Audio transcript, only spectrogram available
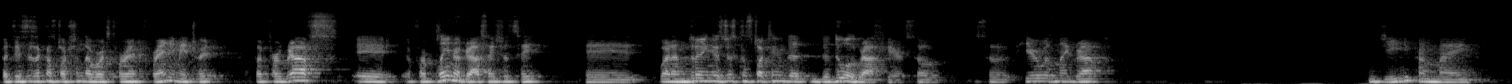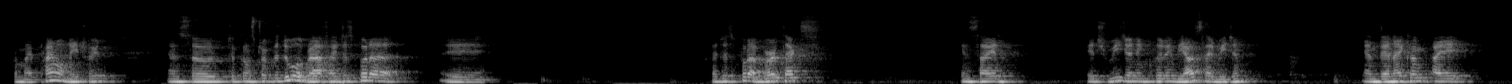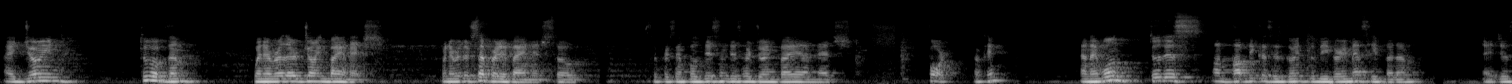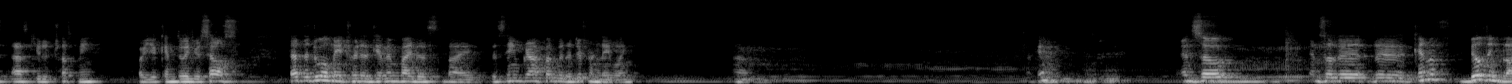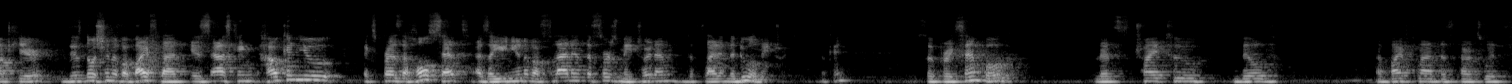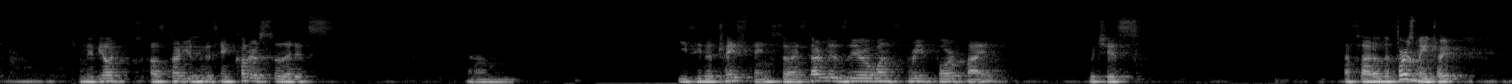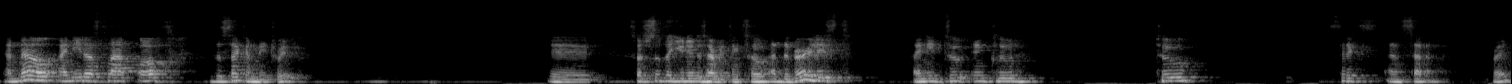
But this is a construction that works for for any matroid. But for graphs, uh, for planar graphs, I should say, uh, what I'm doing is just constructing the the dual graph here. So so here was my graph G from my from my primal matroid. And so to construct the dual graph, I just put a, a I just put a vertex inside each region, including the outside region. And then I can I I join two of them whenever they're joined by an edge, whenever they're separated by an edge. So so for example, this and this are joined by an edge four, okay? And I won't do this on top because it's going to be very messy, but um, I just ask you to trust me, or you can do it yourselves, that the dual matroid is given by this by the same graph but with a different labeling. And so and so the, the kind of building block here, this notion of a biflat is asking how can you express the whole set as a union of a flat in the first matroid and the flat in the dual matroid, okay? So for example, let's try to build a biflat that starts with, maybe I'll, I'll start using the same colors so that it's um, easy to trace things. So I start with 0, 1, 3, 4, 5, which is a flat of the first matroid. And now I need a flat of the second matroid, uh, such that the union is everything. So at the very least, I need to include two, six, and seven, right?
